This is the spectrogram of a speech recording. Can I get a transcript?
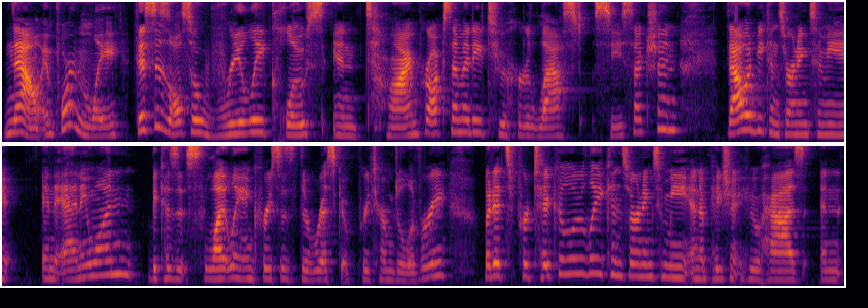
Now, importantly, this is also really close in time proximity to her last C section. That would be concerning to me in anyone because it slightly increases the risk of preterm delivery, but it's particularly concerning to me in a patient who has an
